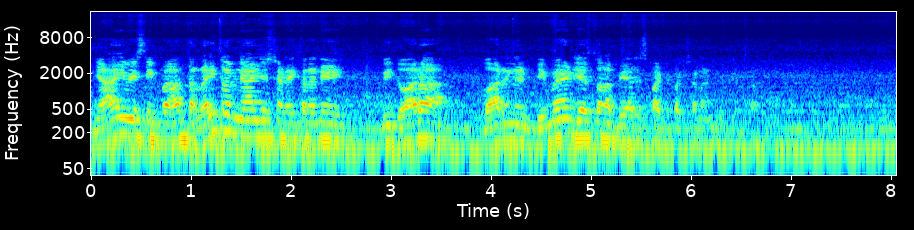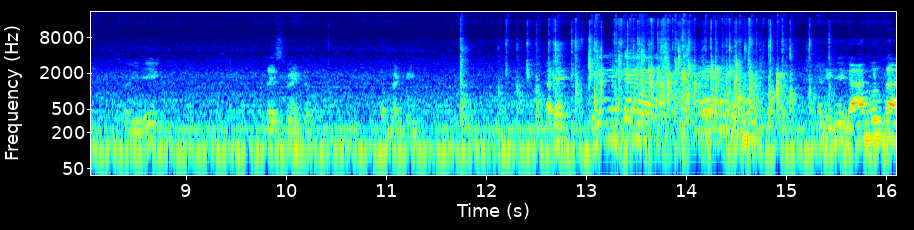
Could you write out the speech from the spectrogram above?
న్యాయం వేసి ఈ ప్రాంత రైతులకు న్యాయం చేసినట్టయితారని మీ ద్వారా వారిని డిమాండ్ చేస్తున్న బీఆర్ఎస్ పార్టీ పక్షాన్ని చెప్తాను సో ఇది ప్రెస్ మీట్ ఒకటి సరే ఇది కాకుండా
